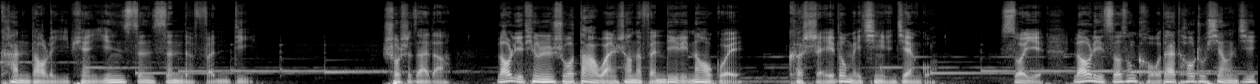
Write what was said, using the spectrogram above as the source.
看到了一片阴森森的坟地。说实在的。老李听人说大晚上的坟地里闹鬼，可谁都没亲眼见过，所以老李则从口袋掏出相机，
